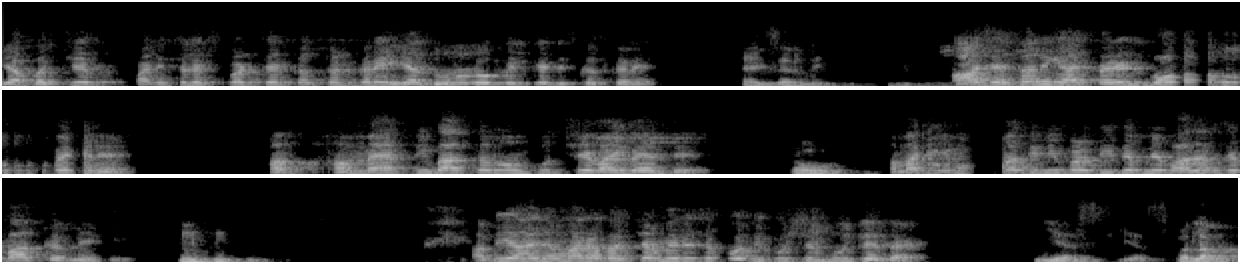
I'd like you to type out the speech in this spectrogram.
या बच्चे फाइनेंशियल एक्सपर्ट से कंसल्ट करें या दोनों लोग मिलकर डिस्कस करें। एग्जैक्टली आज ऐसा नहीं आज पेरेंट्स बहुत ओपन है। हम हम मैं अपनी बात करूँ हम कुछ छह भाई बहन थे हमारी हिम्मत ही नहीं पड़ती थी अपने फादर से बात करने की। अभी आज हमारा बच्चा मेरे से कोई भी क्वेश्चन पूछ लेता है। यस यस मतलब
